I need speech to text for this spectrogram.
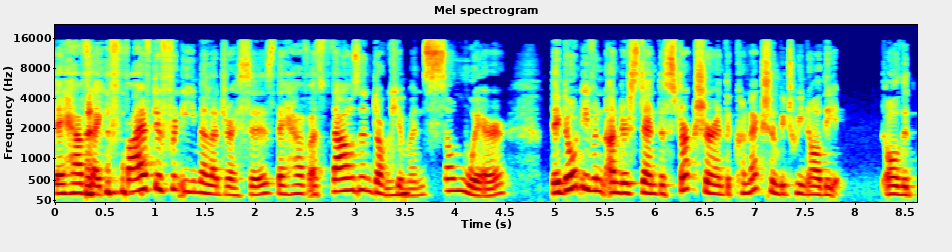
they have like five different email addresses. They have a thousand mm-hmm. documents mm-hmm. somewhere. They don't even understand the structure and the connection between all the all the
